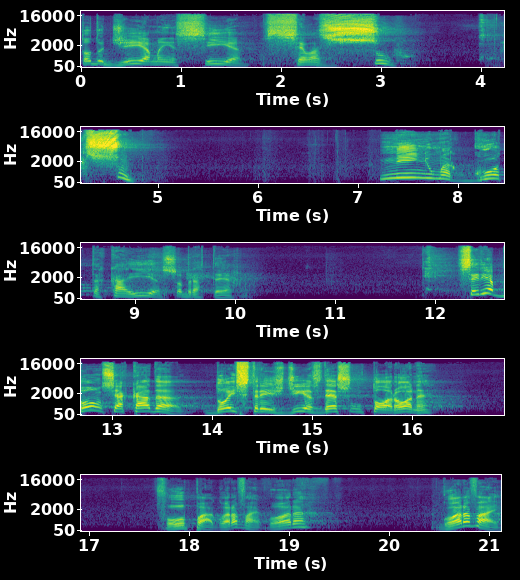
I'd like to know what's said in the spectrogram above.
Todo dia amanhecia céu azul, azul nenhuma gota caía sobre a terra. Seria bom se a cada dois, três dias desse um toró, né? Opa, agora vai, agora, agora vai.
